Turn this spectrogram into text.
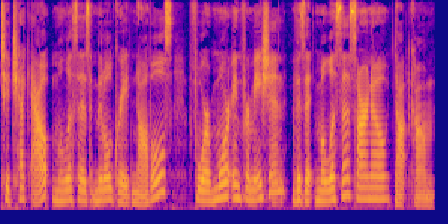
to check out Melissa's middle grade novels. For more information, visit melissasarno.com.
